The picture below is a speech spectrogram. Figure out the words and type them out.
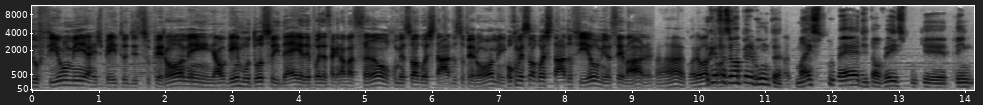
do filme, a respeito de Super-Homem. Alguém mudou sua ideia depois dessa gravação? Começou a gostar do Super-Homem? Ou começou a gostar do filme, ou sei lá, né? Ah, agora eu Eu queria adoro. fazer uma pergunta, mais pro Ed, talvez, porque tem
